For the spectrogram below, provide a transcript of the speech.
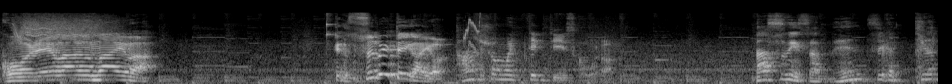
これはうまいわ。てか全てがよ。山椒もいってみていいですかこれは。ナスにさめんつゆがギュッ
